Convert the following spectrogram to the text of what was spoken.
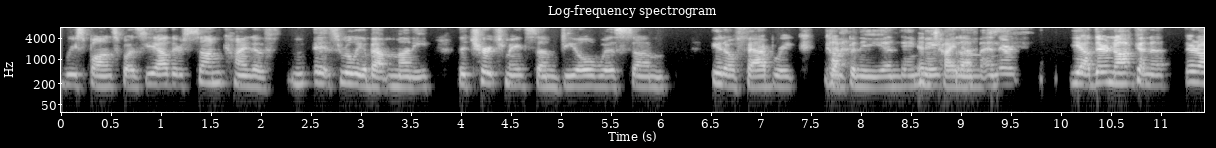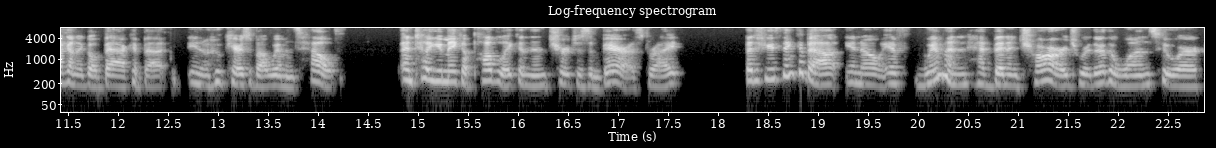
response was yeah there's some kind of it's really about money the church made some deal with some you know fabric company yeah. and they In make China. them and they're yeah they're not gonna they're not gonna go back about you know who cares about women's health until you make it public and then church is embarrassed right but if you think about you know if women had been in charge where they're the ones who are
